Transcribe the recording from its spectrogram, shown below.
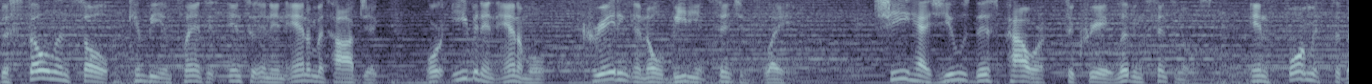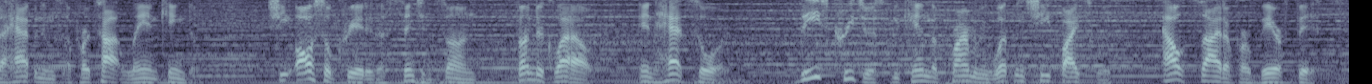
The stolen soul can be implanted into an inanimate object or even an animal, creating an obedient sentient slave. She has used this power to create living sentinels, informants to the happenings of her Totto Land kingdom. She also created a sentient sun, Thundercloud, and Hat Sword. These creatures became the primary weapons she fights with, outside of her bare fists.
